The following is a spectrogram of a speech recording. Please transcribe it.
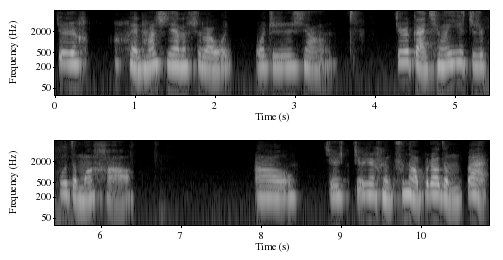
就是很很长时间的事了。我我只是想，就是感情一直不怎么好，然后就就是很苦恼，不知道怎么办。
